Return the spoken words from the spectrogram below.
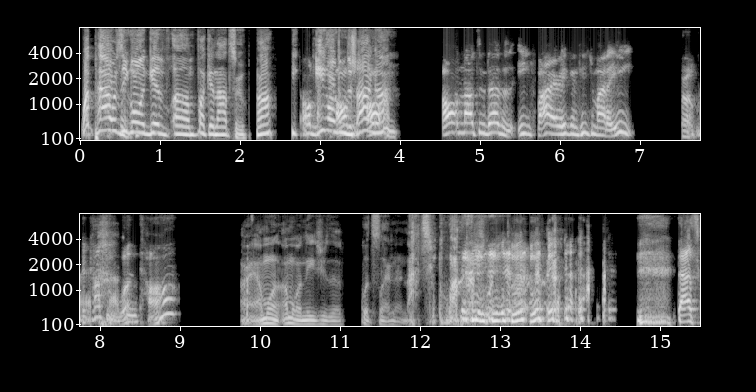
What powers he going to give um fucking Natsu? Huh? He, Oh, he going to give him the shotgun? All Natsu does is eat fire. He can teach him how to eat. Bro, Kakashi, Natsu. what? Huh? All right, I'm gonna I'm gonna need you to quit slandering Natsu. That's,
